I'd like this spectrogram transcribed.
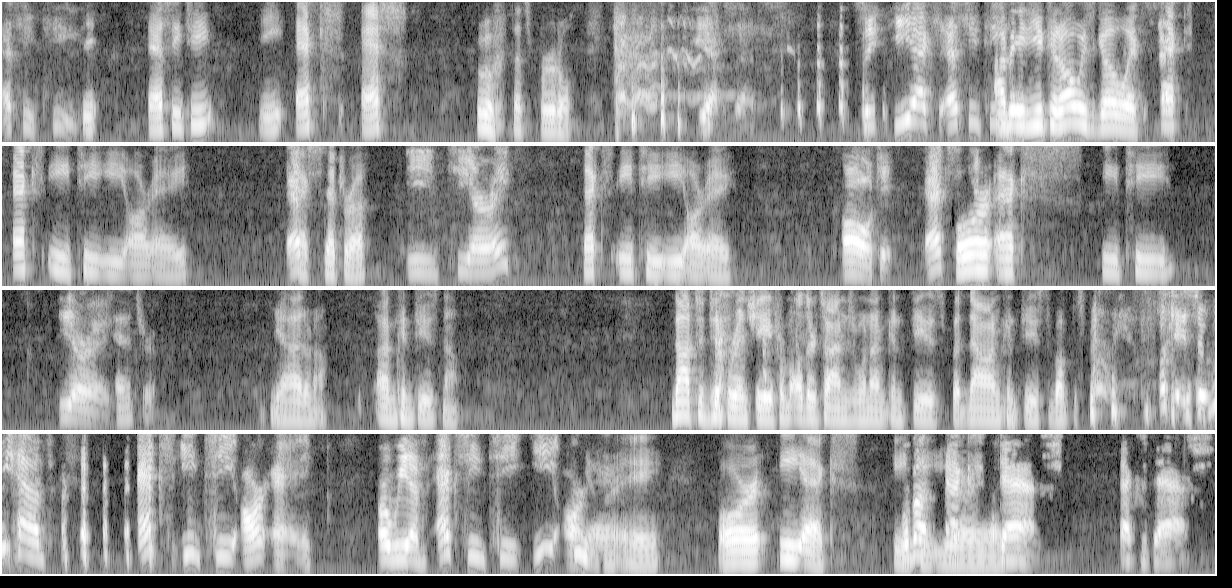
SET. SET. S E T E X S. Ooh, that's brutal. EXS. so E EXSET? I mean, you could always go with X- X E T E R A, X etc. E T R A? X E T E R A. Oh, okay. X or X E T ERA. Etcher. Yeah, I don't know. I'm confused now. Not to differentiate from other times when I'm confused, but now I'm confused about the spelling. Okay, so we have X E T R A, or we have X E T E R A. Or EX. What about X dash? X dash.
